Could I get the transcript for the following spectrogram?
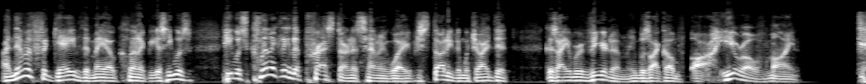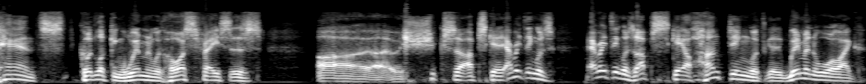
I never forgave the Mayo Clinic because he was he was clinically depressed, Ernest Hemingway. If you studied him, which I did, because I revered him, he was like a, a hero of mine. Tense, good-looking women with horse faces, uh, shiksa upscale. Everything was everything was upscale. Hunting with women who were like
